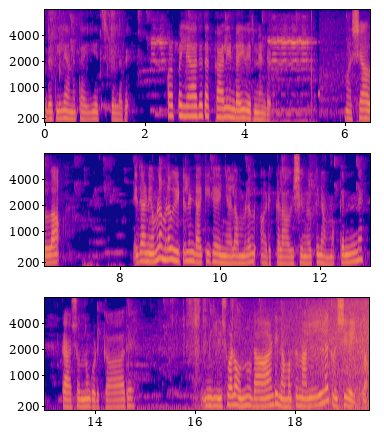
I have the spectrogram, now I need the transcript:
ഇതിലാണ് തൈ വെച്ചിട്ടുള്ളത്. കുഴപ്പമില്ലാതെ തക്കാളി ഉണ്ടായി വരുന്നുണ്ട്. മഷാള്ള ഇതാണ് നമ്മൾ നമ്മളെ വീട്ടിലുണ്ടാക്കി കഴിഞ്ഞാൽ നമ്മൾ അടുക്കള ആവശ്യങ്ങൾക്ക് നമുക്ക് തന്നെ കാശൊന്നും കൊടുക്കാതെ ഇംഗ്ലീഷ് വളം ഒന്നും ഇടാണ്ട് നമുക്ക് നല്ല കൃഷി കഴിക്കാം.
